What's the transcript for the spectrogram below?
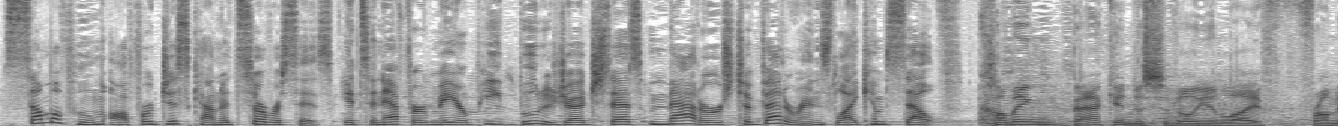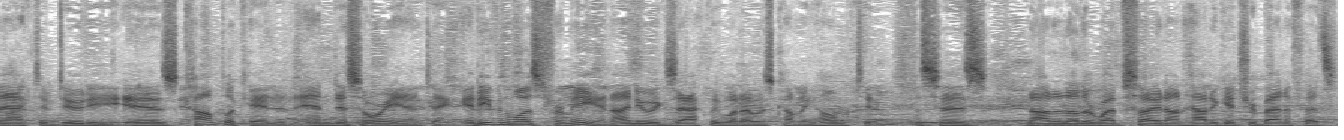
some of whom offer discounted services. It's an effort Mayor Pete Buttigieg says matters to veterans like himself. Coming back into civilian life from active duty is complicated and disorienting. It even was for me, and I knew exactly what I was coming home to. This is not another website on how to get your benefits.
